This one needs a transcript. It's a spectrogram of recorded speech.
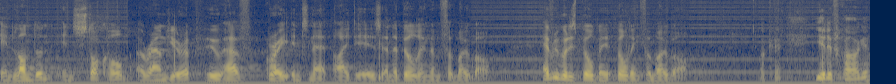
in London, in Stockholm, around Europe, who have great internet ideas and are building them for mobile. Everybody's building, building for mobile. Okay. Ihre Frage?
